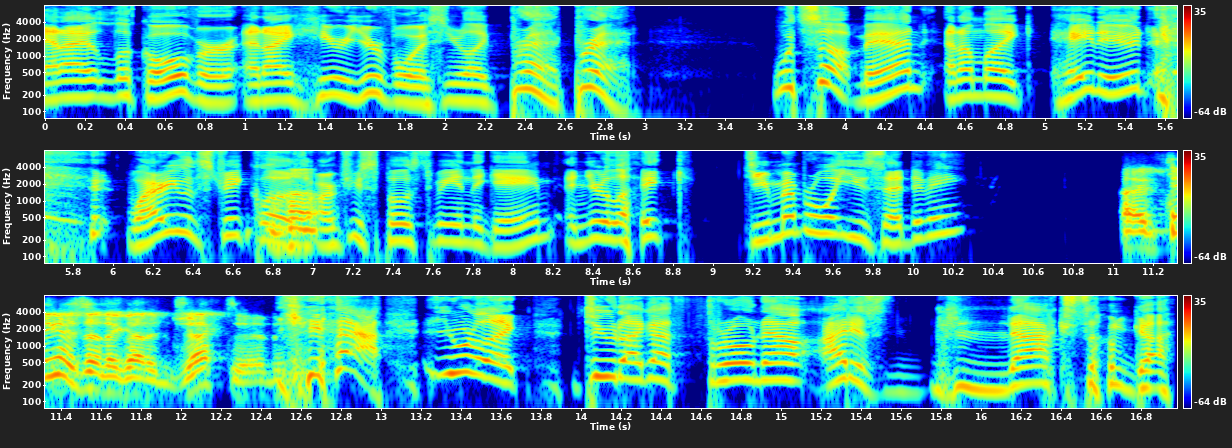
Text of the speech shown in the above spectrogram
and I look over and I hear your voice and you're like, Brad, Brad, what's up, man? And I'm like, hey, dude, why are you in street clothes? Uh-huh. Aren't you supposed to be in the game? And you're like, do you remember what you said to me? I think I said I got ejected. Yeah, you were like, dude, I got thrown out. I just knocked some guy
